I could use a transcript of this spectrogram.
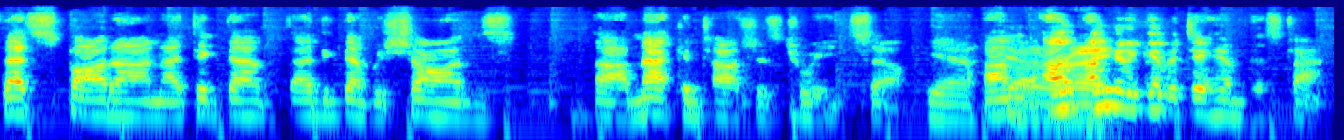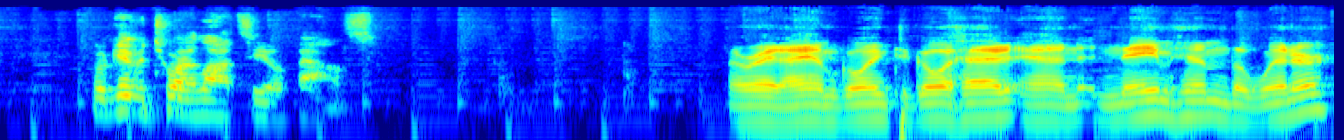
that's spot on. I think that, I think that was Sean's, uh, McIntosh's tweet. So Yeah. I'm, yeah. I'm, Alright. I'm going to give it to him this time. We'll give it to our Lazio pals. All right, I am going to go ahead and name him the winner.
